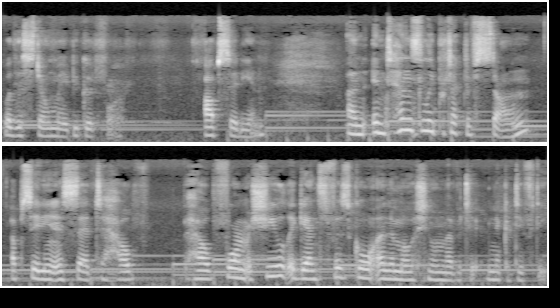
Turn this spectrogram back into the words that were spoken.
what this stone may be good for. Obsidian. An intensely protective stone, obsidian is said to help help form a shield against physical and emotional negativity.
